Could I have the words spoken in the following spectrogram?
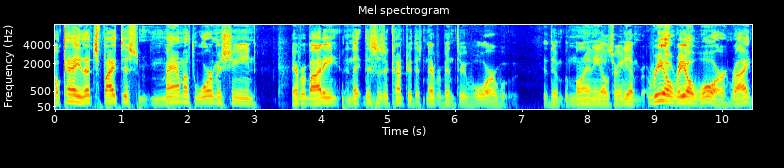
"Okay, let's fight this mammoth war machine, everybody." And they, this is a country that's never been through war, the millennials or any of them, real, real war, right?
